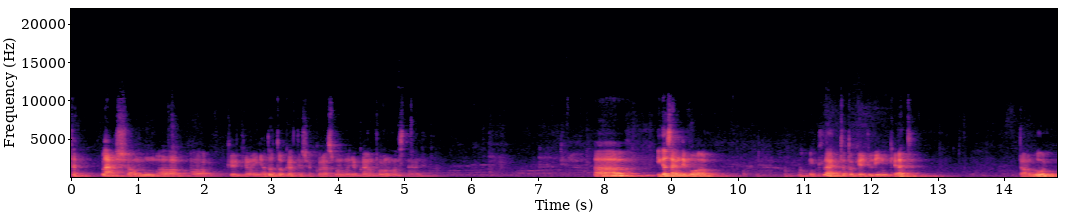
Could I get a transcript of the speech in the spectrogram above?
tehát lássam a, a kőkemény adatokat, és akkor azt mondom, hogy akkor nem fogom használni. Uh, igazándiból itt láttatok egy linket, alul,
